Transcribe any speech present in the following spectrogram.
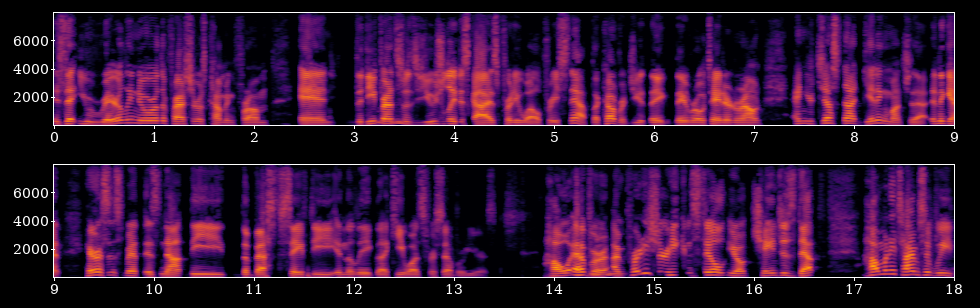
is that you rarely knew where the pressure was coming from, and the defense Mhm. was usually disguised pretty well pre-snap. The coverage, you, they they rotated around, and you're just not getting much of that. And again, Harrison Smith is not the the best safety in the league like he was for several years. However, Mhm. I'm pretty sure he can still, you know, change his depth. How many times have we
